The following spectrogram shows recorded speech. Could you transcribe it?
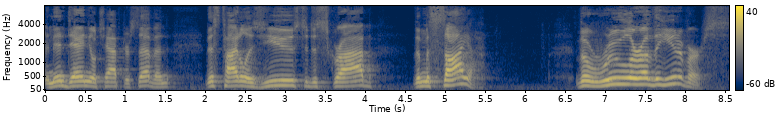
And in Daniel chapter 7, this title is used to describe the Messiah, the ruler of the universe.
